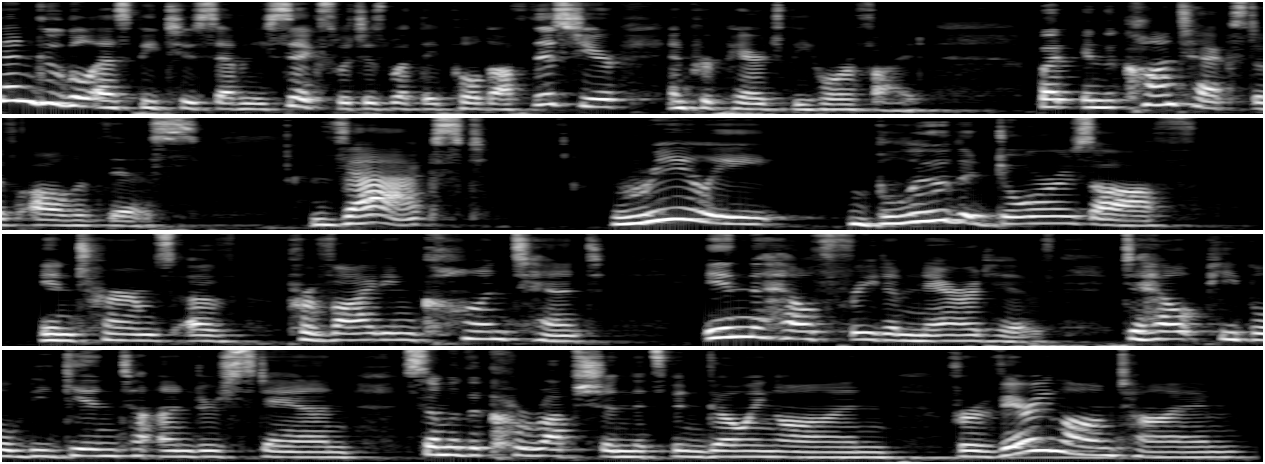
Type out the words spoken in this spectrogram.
then Google SB 276, which is what they pulled off this year, and prepare to be horrified. But in the context of all of this, Vaxxed really blew the doors off in terms of providing content in the health freedom narrative to help people begin to understand some of the corruption that's been going on for a very long time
